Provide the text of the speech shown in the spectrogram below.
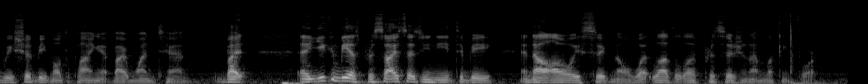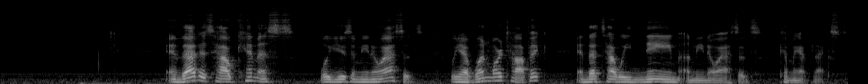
we should be multiplying it by 110. But uh, you can be as precise as you need to be, and I'll always signal what level of precision I'm looking for. And that is how chemists will use amino acids. We have one more topic, and that's how we name amino acids coming up next.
